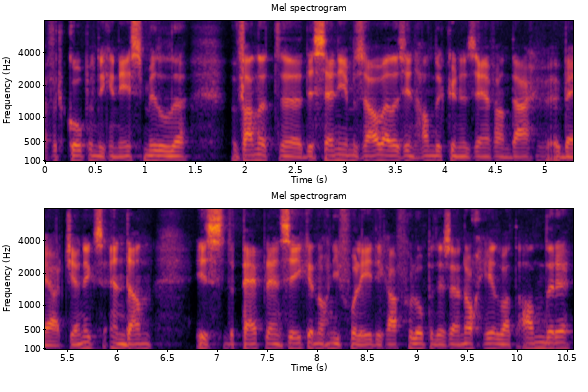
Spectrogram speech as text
verkopende geneesmiddelen van het decennium zou wel eens in handen kunnen zijn vandaag bij Argenix. En dan is de pijplijn zeker nog niet volledig afgelopen. Er zijn nog heel wat andere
